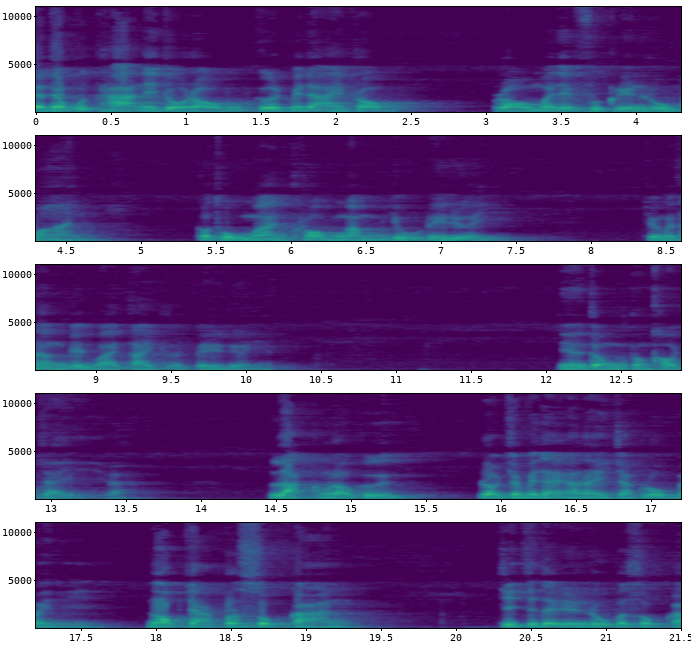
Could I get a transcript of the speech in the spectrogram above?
แต่ถ้าพุทธะในตัวเราเกิดไม่ได้ เพราะเราไม่ได้ฝึกเรียนรู้มารก็ถูกมารครอบงำอยู่เรื่อยๆจนกระทั่งเวียนว่ายตายเกิดไปเรื่อยๆเนี่ยต้องต้องเข้าใจว่าหลักของเราคือเราจะไม่ได้อะไรจากโลกใบนี้ นอกจากประสบการณ์ จิตจะได้เรียนรู้ประสบก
